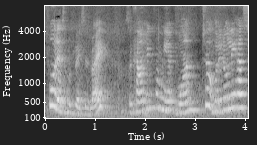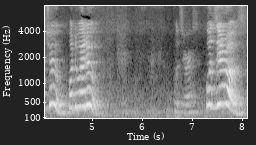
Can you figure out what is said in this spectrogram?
4 decimal places, right? So counting from here, 1, 2. But it only has 2. What do I do? Put zeros. Put zeros.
